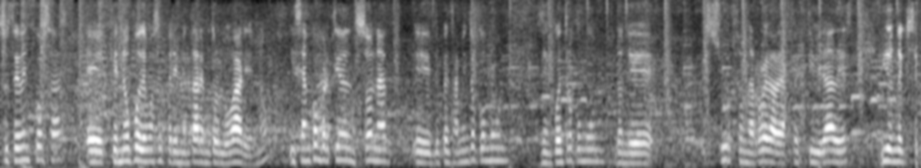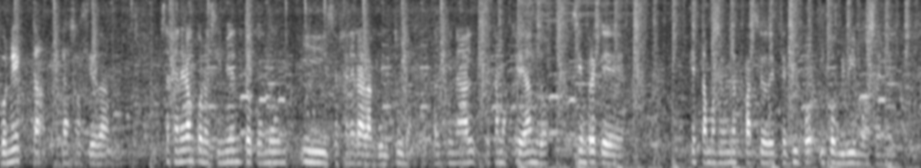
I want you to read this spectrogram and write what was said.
suceden cosas eh, que no podemos experimentar en otros lugares, ¿no? Y se han convertido en zonas eh, de pensamiento común, de encuentro común, donde surge una rueda de afectividades y donde se conecta la sociedad. Se genera un conocimiento común y se genera la cultura. Al final estamos creando siempre que, que estamos en un espacio de este tipo y convivimos en él.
